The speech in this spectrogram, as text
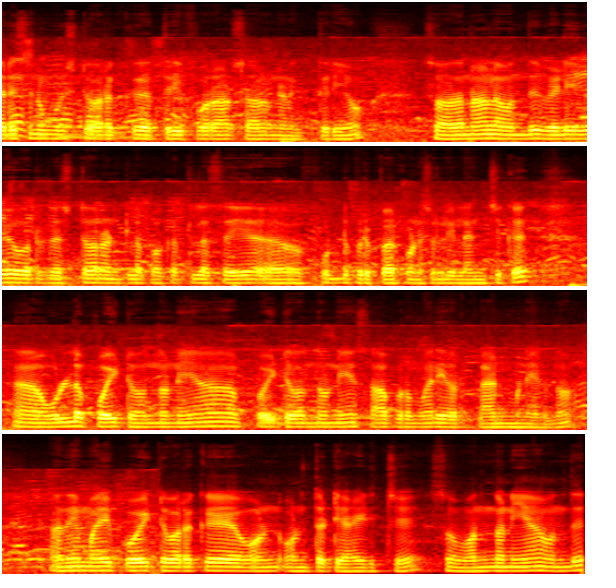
தரிசனம் முடிச்சுட்டு வரக்கு த்ரீ ஃபோர் ஹவர்ஸ் ஆகும்னு எனக்கு தெரியும். ஸோ அதனால் வந்து வெளியவே ஒரு ரெஸ்டாரண்ட்டில் பக்கத்தில் செய்ய ஃபுட்டு ப்ரிப்பேர் பண்ண சொல்லி லஞ்சுக்கு உள்ளே போயிட்டு வந்தோடனேயா போயிட்டு வந்தோடனே சாப்பிட்ற மாதிரி ஒரு பிளான் பண்ணியிருந்தோம். அதே மாதிரி போயிட்டு வரக்கு ஒன் ஒன் தேர்ட்டி ஆயிடுச்சு. ஸோ வந்தோடனேயா வந்து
